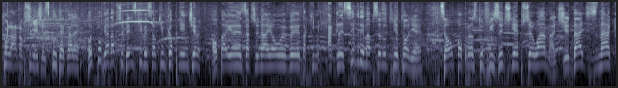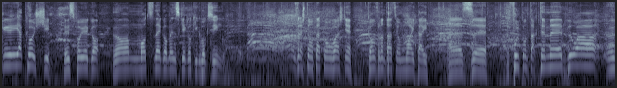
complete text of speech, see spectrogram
kolano przyniesie skutek, ale odpowiada Przybylski wysokim kopnięciem. Obaj e, zaczynają w takim agresywnym absolutnie tonie. Chcą po prostu fizycznie przełamać, dać znak e, jakości swojego no, mocnego męskiego kickboxingu. Zresztą taką właśnie konfrontacją Muay Thai e, z full kontaktem e, była e,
